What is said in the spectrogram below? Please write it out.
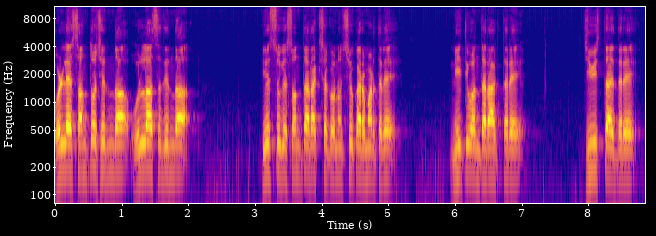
ಒಳ್ಳೆಯ ಸಂತೋಷದಿಂದ, ಉಲ್ಲಾಸದಿಂದ ಯೇಸುಗೆ ಸ್ವಂತ ರಕ್ಷಕವನ್ನು ಸ್ವೀಕಾರ ಮಾಡ್ತಾರೆ. ನೀತಿವಂತರಾಗ್ತಾರೆ. ಜೀವಿಸ್ತಾ ಇದ್ದಾರೆ.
